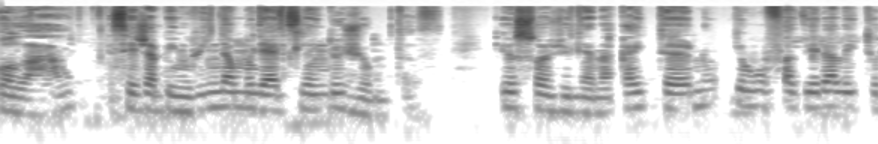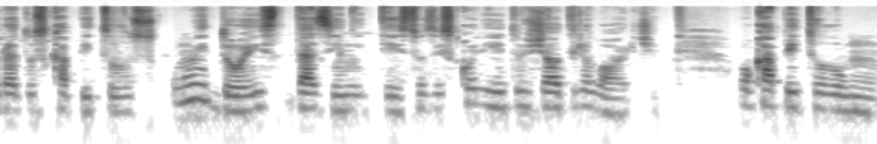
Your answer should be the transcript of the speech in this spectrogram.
Olá, seja bem-vinda a Mulheres Lendo Juntas. Eu sou a Juliana Caetano e eu vou fazer a leitura dos capítulos 1 e 2 da Zine Textos Escolhidos de Audre Lorde. O capítulo 1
